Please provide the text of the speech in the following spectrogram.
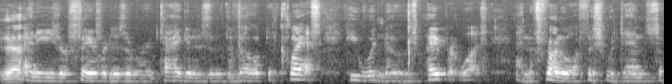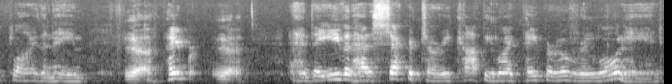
Yeah. any either favoritism or antagonism developed in class. He wouldn't know whose paper it was. And the front office would then supply the name Yeah. paper. Yeah. And they even had a secretary copy my paper over in longhand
